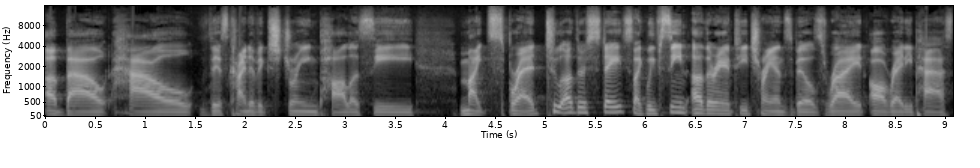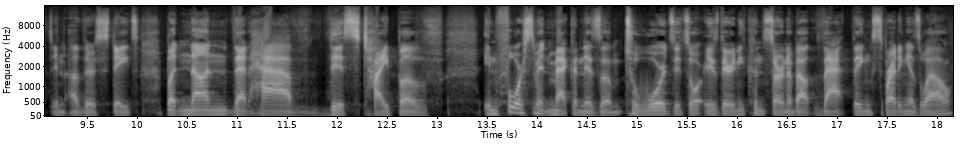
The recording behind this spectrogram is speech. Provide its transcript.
about how this kind of extreme policy? Might spread to other states. Like we've seen other anti trans bills, right, already passed in other states, but none that have this type of enforcement mechanism towards it? Or is there any concern about that thing spreading as well?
